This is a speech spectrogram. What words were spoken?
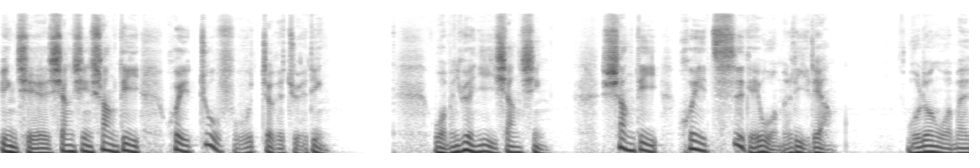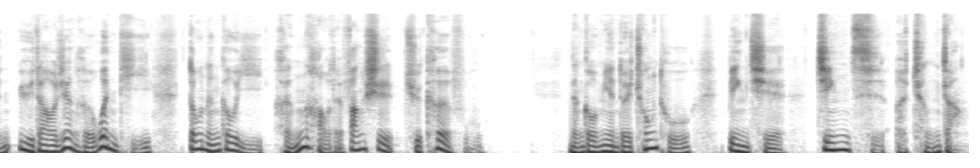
并且相信上帝会祝福这个决定。我们愿意相信，上帝会赐给我们力量，无论我们遇到任何问题，都能够以很好的方式去克服，能够面对冲突，并且经此而成长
